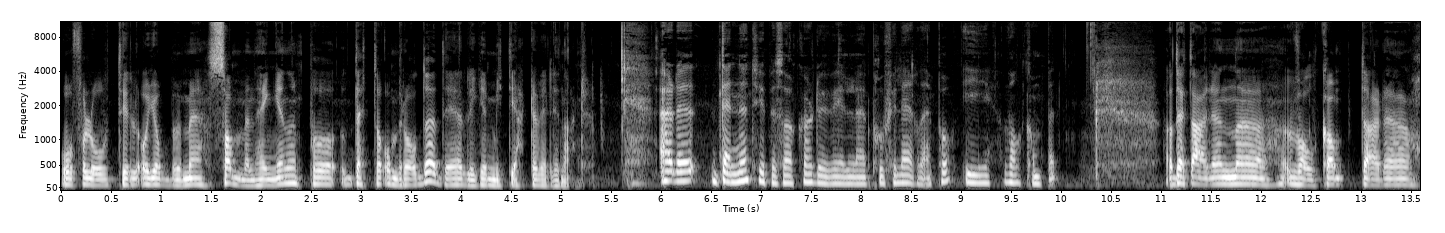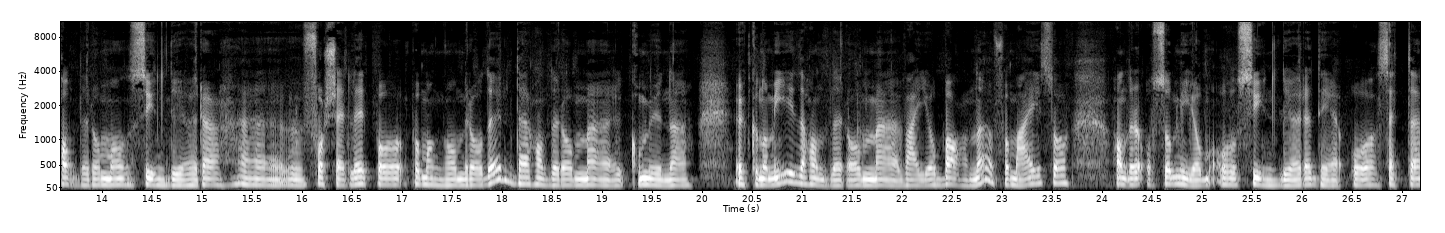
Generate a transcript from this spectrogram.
Og få lov til å jobbe med sammenhengene på dette området, det ligger mitt hjerte veldig nært. Er det denne type saker du vil profilere deg på i valgkampen? Dette er en uh, valgkamp der det handler om å synliggjøre uh, forskjeller på, på, mange områder. Det handler om uh, kommuneøkonomi, det handler om vei og bane. For meg så handler det også mye om å synliggjøre det å sette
